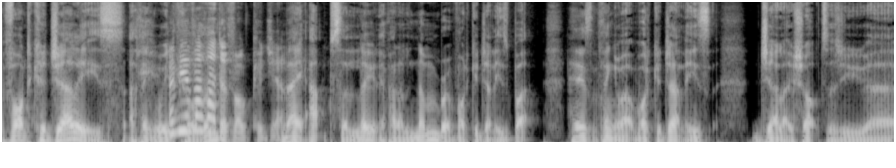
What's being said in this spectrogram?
vodka jellies. I think we Have you ever had a vodka jelly? Mate, absolutely. I've had a number of vodka jellies, but here's the thing about vodka jellies: Jello shots, as you uh,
